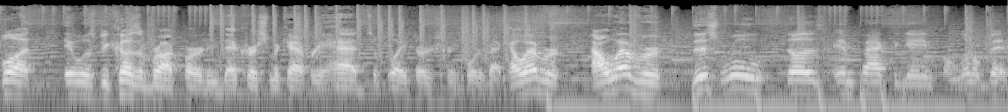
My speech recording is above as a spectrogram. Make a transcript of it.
but it was because of Brock Purdy that Christian McCaffrey had to play third string quarterback. However, however, this rule does impact the game a little bit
